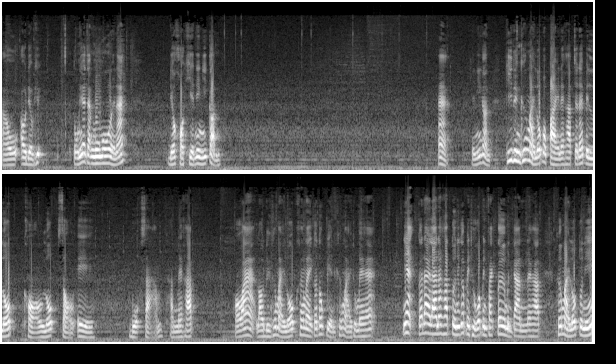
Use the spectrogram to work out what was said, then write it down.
เอาเอาเดี๋ยวพี่ตรงนี้อาจจะงงๆหน่อยนะ เดี๋ยวขอเขียนอย่างนี้ก่อนอะอย่างนี้ก่อนพี่ดึงเครื่องหมายลบออกไปนะครับ จะได้เป็นลบของลบ 2a บวก 3 ทันไหมครับ เพราะว่าเราดึงเครื่องหมายลบข้างในก็ต้องเปลี่ยนเครื่องหมายถูกไหมฮะเนี่ยก็ได้แล้วนะครับ ตัวนี้ก็ไปถือว่าเป็นแฟกเตอร์เหมือนกันนะครับเครื่องหมายลบตัวนี้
